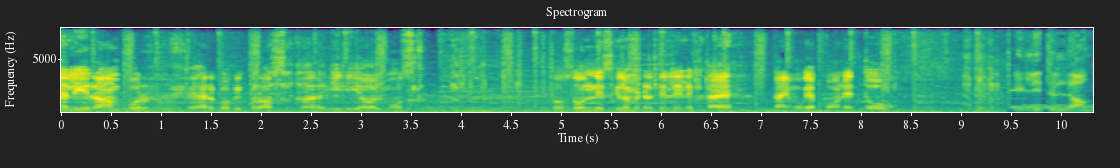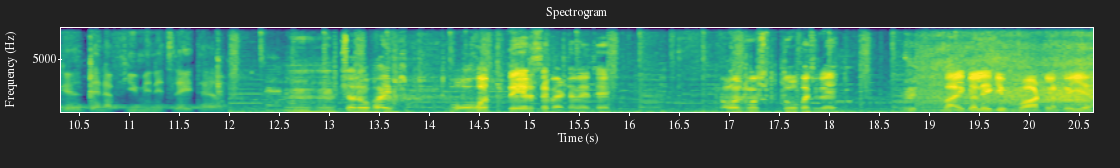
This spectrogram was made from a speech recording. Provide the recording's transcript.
फाइनली रामपुर शहर को भी क्रॉस कर ही लिया ऑलमोस्ट 219 किलोमीटर दिल्ली लिखा है। टाइम हो गया पौने दो। A little longer than a few minutes later. हम्म, चलो भाई बहुत देर से बैठे हुए थे। ऑलमोस्ट दो बज गए। भाई गले की वाट लग गई है।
